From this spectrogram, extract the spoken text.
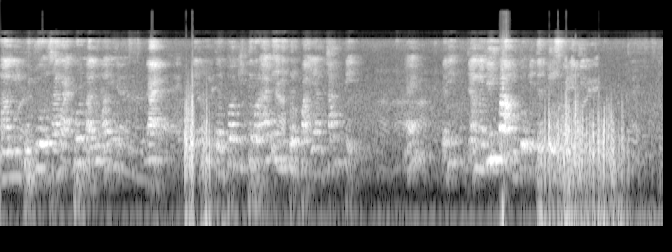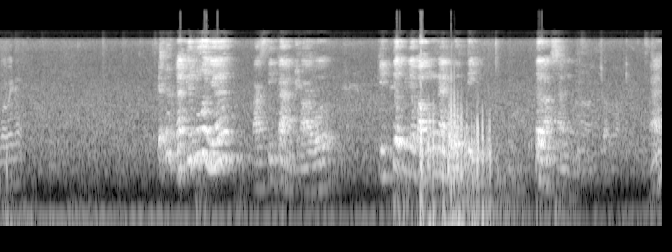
mari pujuk sangat pun malu-malu. Dan Tentu kita berada di tempat yang cantik eh? Jadi jangan bimbang untuk kita terus politik Dan keduanya Pastikan bahawa Kita punya bangunan putih terlaksana. Eh?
